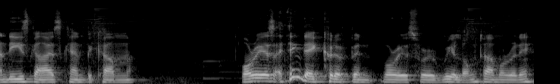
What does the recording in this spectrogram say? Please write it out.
And these guys can become warriors. I think they could have been warriors for a real long time already.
